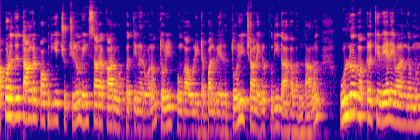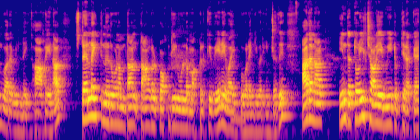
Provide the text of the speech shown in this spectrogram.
அப்பொழுது தாங்கள் பகுதியைச் சுற்றிலும் மின்சார கார் உற்பத்தி நிறுவனம் தொழில் பூங்கா உள்ளிட்ட பல்வேறு தொழிற்சாலைகள் புதிதாக வந்தாலும் உள்ளூர் மக்களுக்கு வேலை வழங்க முன் வரவில்லை. ஆகையினால் ஸ்டெர்லைட் நிறுவனம்தான் தாங்கள் பகுதியில் உள்ள மக்களுக்கு வேலை வாய்ப்பு வழங்கி வருகின்றது. அதனால் இந்த தொழிற்சாலையை மீண்டும் திறக்க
